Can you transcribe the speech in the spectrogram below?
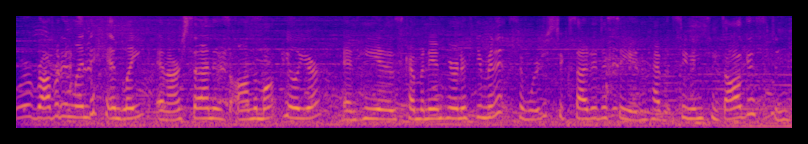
We're Robert and Linda Hindley, and our son is on the Montpelier, and he is coming in here in a few minutes, and we're just excited to see him. Haven't seen him since August, and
